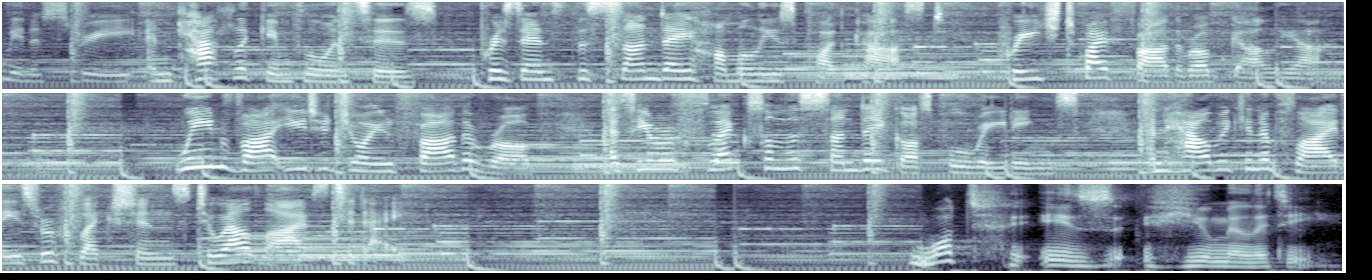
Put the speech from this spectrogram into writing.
Ministry and Catholic Influencers presents the Sunday Homilies podcast, preached by Father Rob Galea. We invite you to join Father Rob as he reflects on the Sunday Gospel readings and how we can apply these reflections to our lives today. What is humility?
